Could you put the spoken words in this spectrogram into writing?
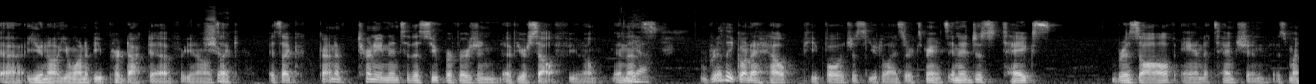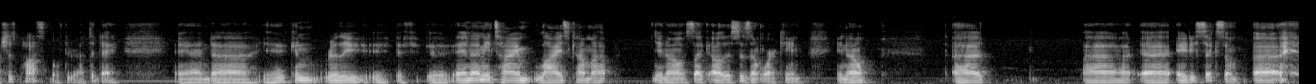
uh, you know, you want to be productive. You know, sure. it's like it's like kind of turning into the super version of yourself. You know, and that's yeah. really going to help people just utilize their experience, and it just takes resolve and attention as much as possible throughout the day, and uh, it can really, if and anytime lies come up, you know, it's like, oh, this isn't working. You know. Uh, uh, uh, 86 them. Uh,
